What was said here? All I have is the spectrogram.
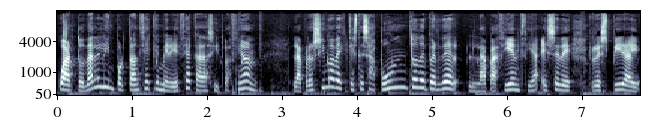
Cuarto, dale la importancia que merece a cada situación. La próxima vez que estés a punto de perder la paciencia, ese de respira y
